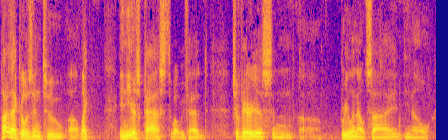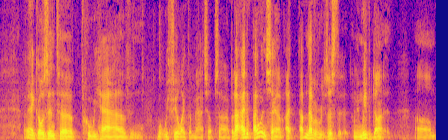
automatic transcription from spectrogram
part of that goes into, uh, like, in years past, well, we've had Charvarius and uh, Breeland outside, you know. I mean, it goes into who we have and what we feel like the matchups are. But I, I, I wouldn't say I've, I, I've never resisted it. I mean, we've done it. Um,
